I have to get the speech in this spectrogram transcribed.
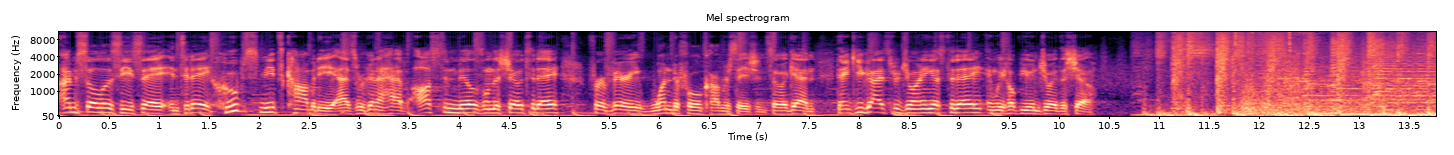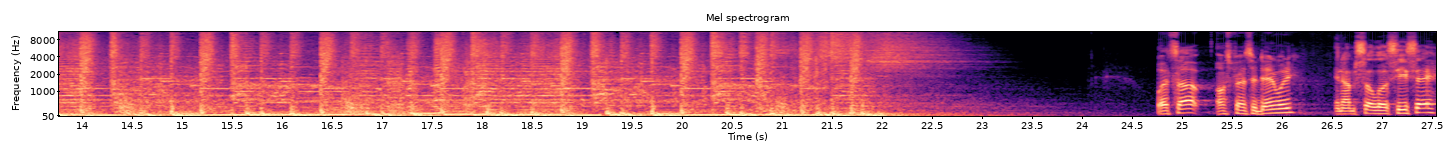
I'm Solo Ceesay, and today hoops meets comedy as we're gonna have Austin Mills on the show today for a very wonderful conversation. So again, thank you guys for joining us today, and we hope you enjoy the show. What's up? I'm Spencer Dinwiddie, And I'm Solo Ceesay.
